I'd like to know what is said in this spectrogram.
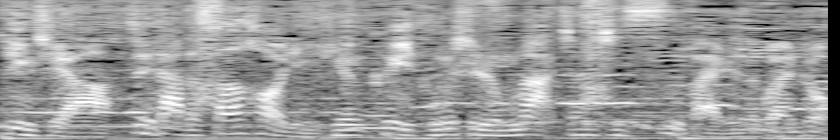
并且啊，最大的三号影厅可以同时容纳将近四百人的观众。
